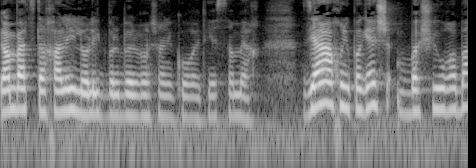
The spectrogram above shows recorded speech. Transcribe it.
גם בהצלחה לי לא להתבלבל במה שאני קוראת, תהיה שמח. אז יאללה, אנחנו ניפגש בשיעור הבא.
